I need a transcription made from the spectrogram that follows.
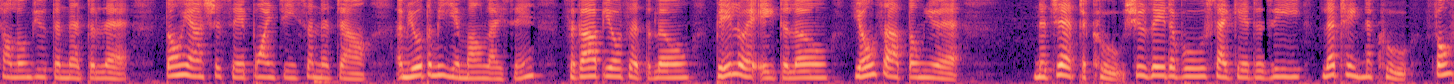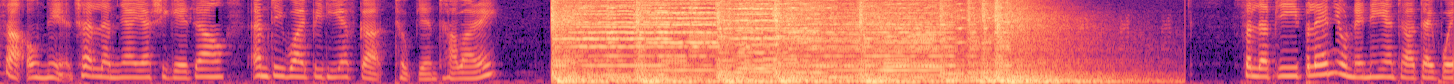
6လုံးပြူတနက်တစ်လက်380 point ကြီး12တောင်အမျိုးသမီးရင်မောင်းလိုက်စဉ်စကားပြောဆက်တစ်လုံးဘေးလွယ်အိတ်တစ်လုံးရုံးစာ3ရွက် နှကြက်တစ်ခုရှူစေးတစ်ဘူးစိုက်ကယ်တစ်စီးလက်ထိတ်နှစ်ခုဖုန်းစာအုပ်နှင့်အချက်အလက်များရရှိခဲ့ကြောင်း MDY PDF ကထုတ်ပြန်ထားပါတယ်ဆက်လက်ပြီးပလဲမြို့နယ်နေရတာတိုက်ပွဲ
